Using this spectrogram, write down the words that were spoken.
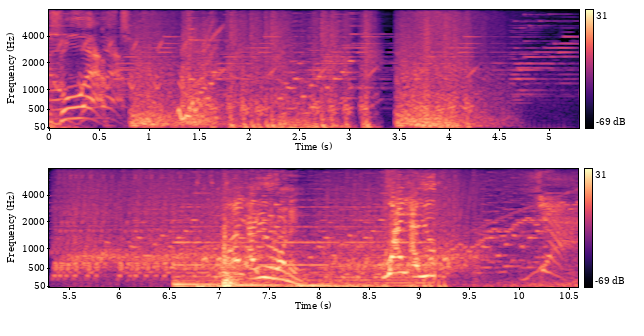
Takedowns left. Why are you running? Why are you? Yeah!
